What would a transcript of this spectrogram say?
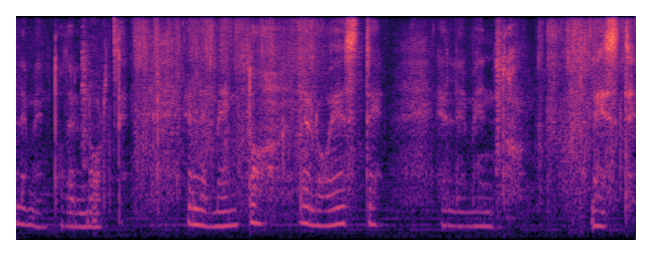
elemento del norte, elemento del oeste, elemento este.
